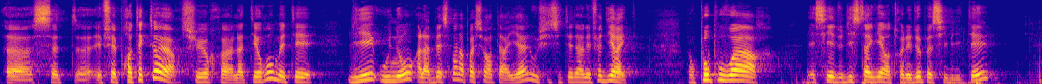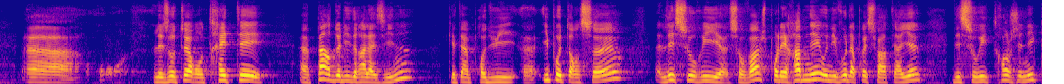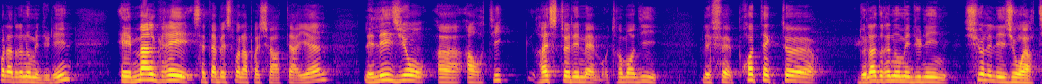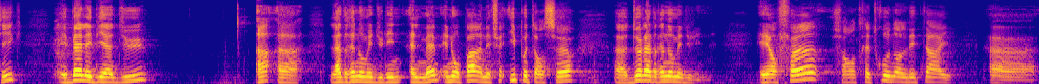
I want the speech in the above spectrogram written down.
euh, cet euh, effet protecteur sur l'athérome était lié ou non à l'abaissement de la pression artérielle ou si c'était un effet direct. Donc pour pouvoir essayer de distinguer entre les deux possibilités. Euh, les auteurs ont traité euh, par de l'hydralazine, qui est un produit euh, hypotenseur, les souris sauvages pour les ramener au niveau de la pression artérielle des souris transgéniques pour l'adrénoméduline. Et malgré cet abaissement de la pression artérielle, les lésions aortiques restent les mêmes. Autrement dit, l'effet protecteur de l'adrénoméduline sur les lésions aortiques est bel et bien dû à, l'adrénoméduline elle-même et non pas un effet hypotenseur euh, de l'adrénoméduline. Et enfin, sans rentrer trop dans le détail, euh,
